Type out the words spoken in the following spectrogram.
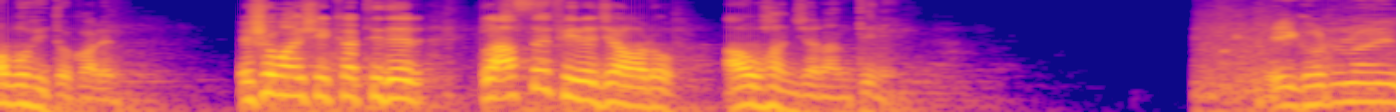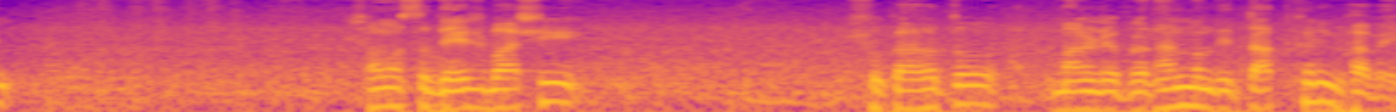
অবহিত করেন। এ সময় শিক্ষার্থীদের ক্লাসে ফিরে যাওয়ারও আহ্বান জানান তিনি। এই ঘটনায় সমস্ত দেশবাসী শোকাহত। মাননীয় প্রধানমন্ত্রী তাৎক্ষণিকভাবে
